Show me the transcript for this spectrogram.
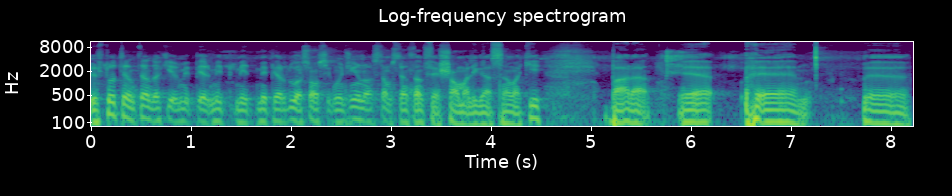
eu estou tentando aqui, me, me, me, me, perdoa só um segundinho, nós estamos tentando fechar uma ligação aqui para é, é, é,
